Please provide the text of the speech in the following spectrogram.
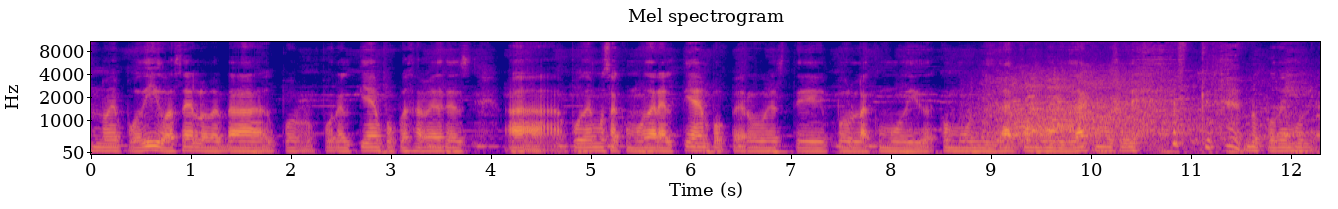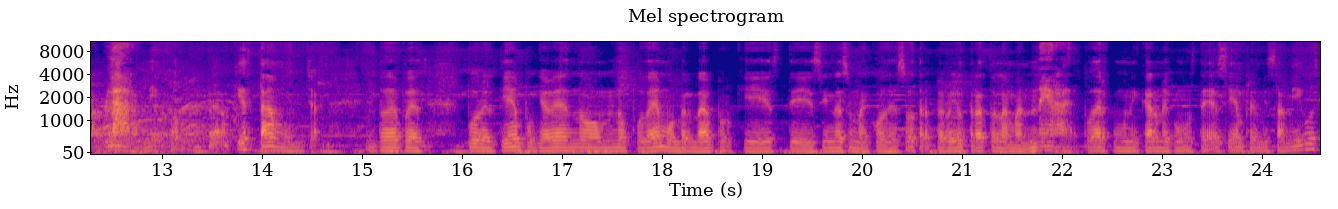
no he podido hacerlo, ¿verdad? Por, por el tiempo, pues a veces ah, podemos acomodar el tiempo, pero este, por la comodidad, comunidad, comodidad, como se dice, no podemos ni hablar, pero aquí estamos, ya. Entonces pues por el tiempo que a veces no, no podemos, ¿verdad? Porque este, si no es una cosa es otra, pero yo trato la manera de poder comunicarme con ustedes siempre, mis amigos,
